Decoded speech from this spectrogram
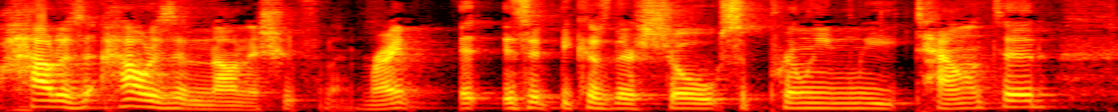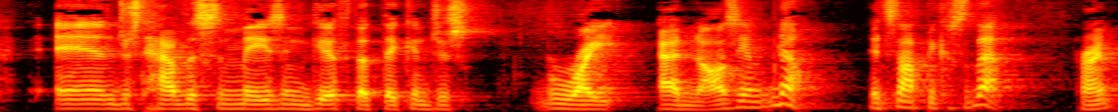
how does it, how is it a non-issue for them, right? Is it because they're so supremely talented and just have this amazing gift that they can just write ad nauseum? No, it's not because of that, right?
